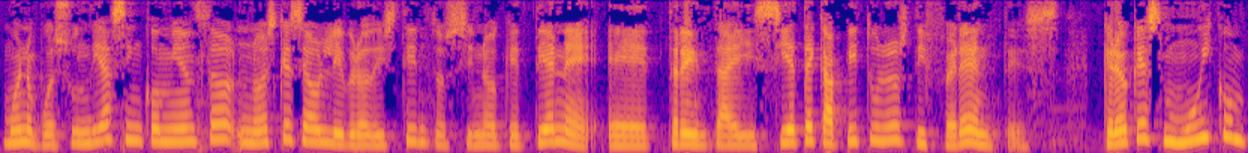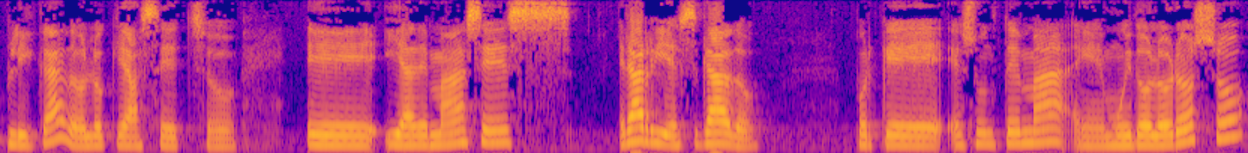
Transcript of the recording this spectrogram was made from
Bueno, pues Un día sin comienzo no es que sea un libro distinto, sino que tiene eh, 37 capítulos diferentes. Creo que es muy complicado lo que has hecho eh, y además es era arriesgado porque es un tema eh, muy doloroso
